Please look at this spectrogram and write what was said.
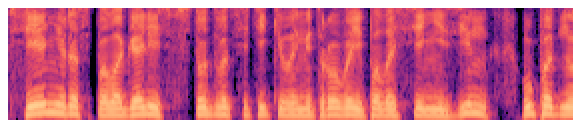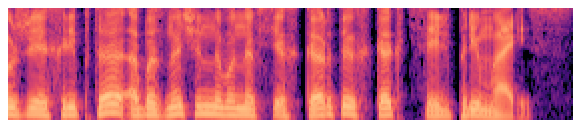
Все они располагались в 120-километровой полосе низин у подножия хребта, обозначенного на всех картах как цель Примарис.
